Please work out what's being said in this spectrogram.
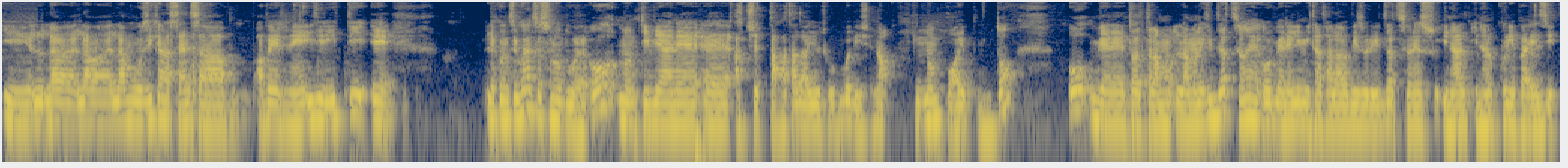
i, la, la, la, musica senza averne i diritti e le conseguenze sono due, o non ti viene eh, accettata da YouTube, dice no, non puoi, punto, o viene tolta la, la monetizzazione o viene limitata la visualizzazione su, in, in, alcuni paesi.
